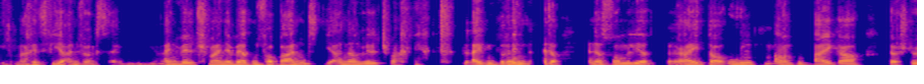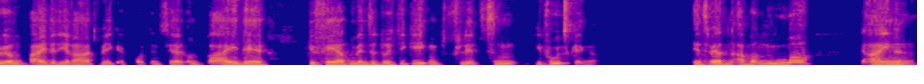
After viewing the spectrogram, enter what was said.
ich mache jetzt vier Anführungszeichen, die einen Wildschweine werden verbannt, die anderen Wildschweine bleiben drin. Also anders formuliert, Reiter und Mountainbiker zerstören beide die Radwege potenziell und beide gefährden, wenn sie durch die Gegend flitzen, die Fußgänger. Jetzt werden aber nur die einen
